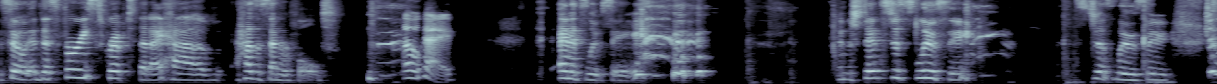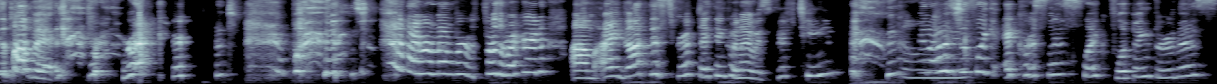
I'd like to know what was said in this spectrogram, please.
so this furry script that I have has a centerfold okay. and it's Lucy. and it's just Lucy. It's just Lucy. She's a puppet for the record. but I remember, for the record, um, I got this script I think when I was 15, oh. and I was just like at Christmas, like flipping through this,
